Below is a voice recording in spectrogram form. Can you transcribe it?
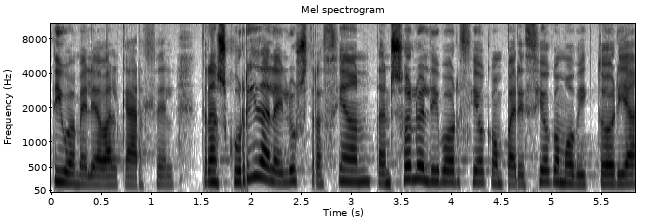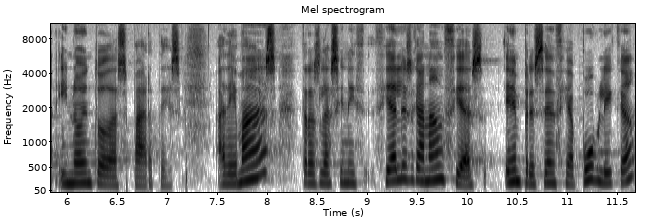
Diu Amelia Valcárcel, transcurrida la ilustración, tan solo el divorcio compareció como victoria y no en todas partes. Además, tras las iniciales ganancias en presencia pública,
